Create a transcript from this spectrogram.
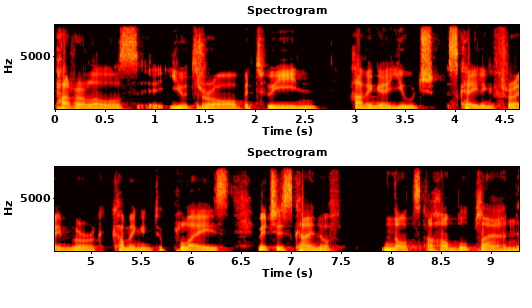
parallels you draw between having a huge scaling framework coming into place, which is kind of not a humble plan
